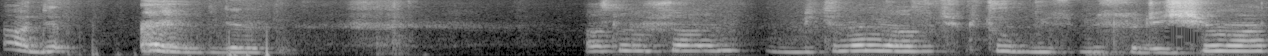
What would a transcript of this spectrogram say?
Hadi gidelim. Aslında şu an bitirmem lazım çünkü çok bir, bir sürü işim var.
